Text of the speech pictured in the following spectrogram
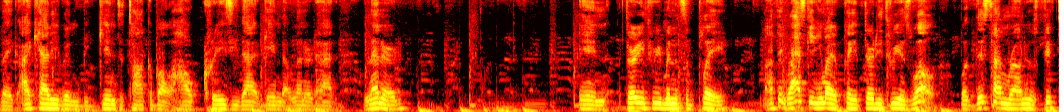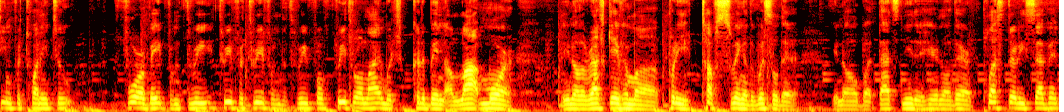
Like I can't even begin to talk about how crazy that game that Leonard had. Leonard in 33 minutes of play. I think last game he might have played 33 as well, but this time around he was 15 for 22, four of eight from three, three for three from the three free throw line, which could have been a lot more. You know, the refs gave him a pretty tough swing of the whistle there. You know, but that's neither here nor there. Plus 37.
